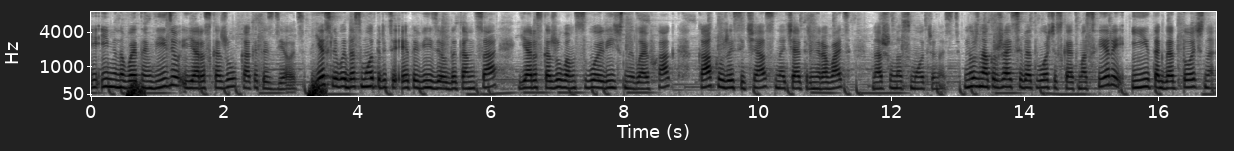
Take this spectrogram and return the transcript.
И именно в этом видео я расскажу, как это сделать. Если вы досмотрите это видео до конца, я расскажу вам свой личный лайфхак, как уже сейчас начать тренировать нашу насмотренность. Нужно окружать себя творческой атмосферой, и тогда точно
